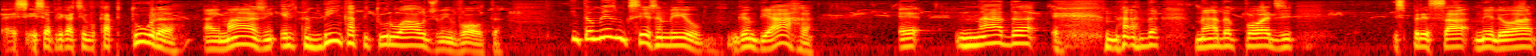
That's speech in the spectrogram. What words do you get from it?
esse aplicativo captura a imagem, ele também captura o áudio em volta. Então, mesmo que seja meio gambiarra, é, nada, é, nada, nada pode expressar melhor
